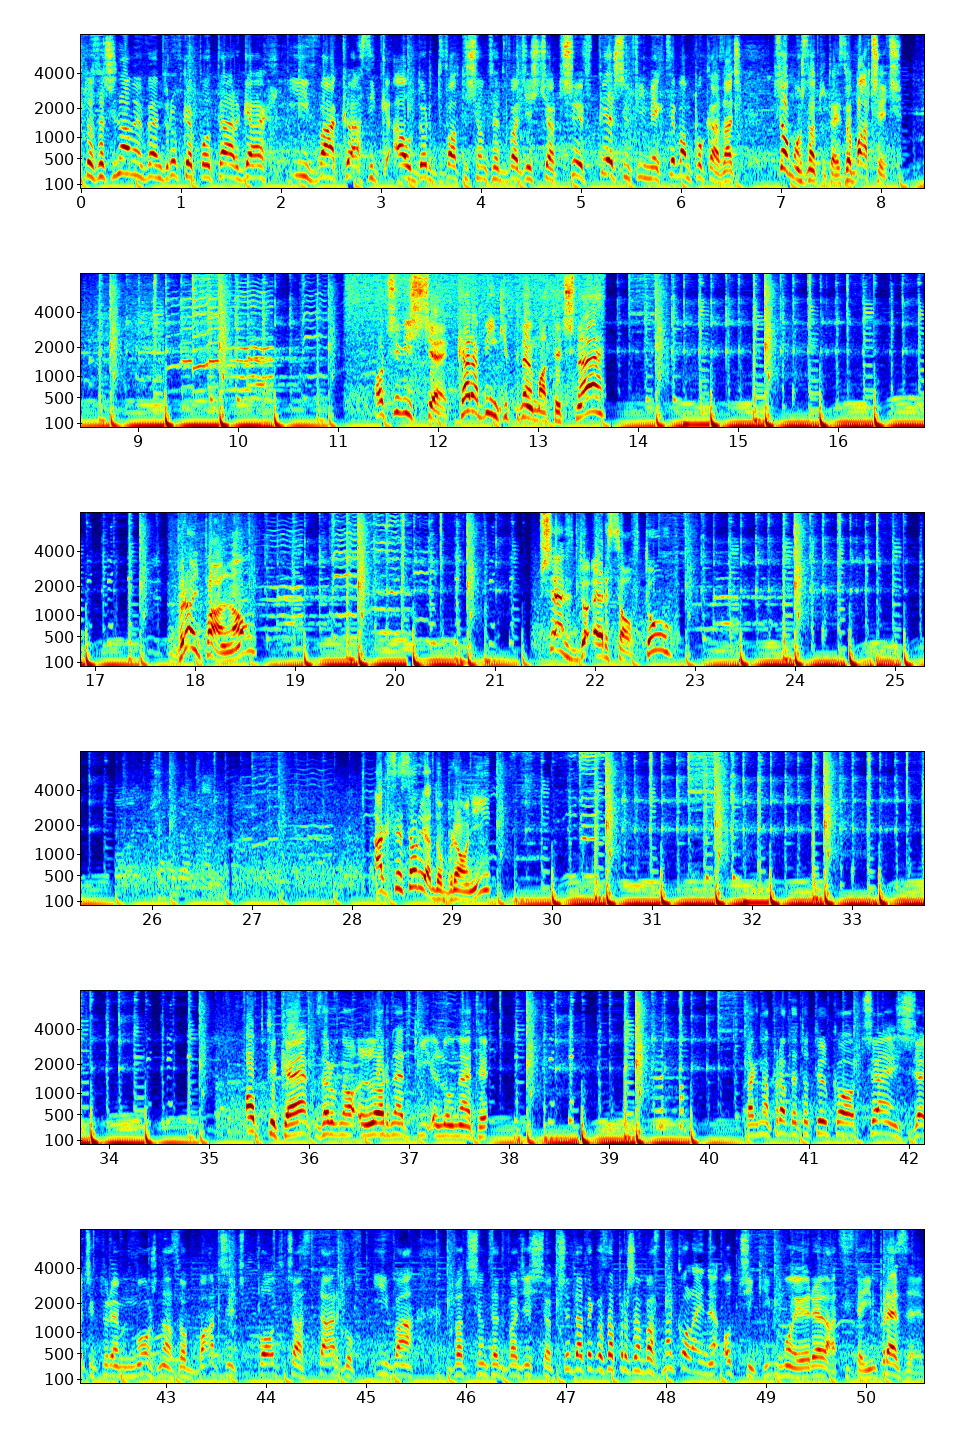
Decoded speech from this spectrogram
No to zaczynamy wędrówkę po targach IWA Classic Outdoor 2023. W pierwszym filmie chcę Wam pokazać, co można tutaj zobaczyć. Oczywiście karabinki pneumatyczne, broń palną, sprzęt do airsoftu, akcesoria do broni, optykę, zarówno lornetki, lunety. Tak naprawdę to tylko część rzeczy, które można zobaczyć podczas targów IWA 2023, dlatego zapraszam Was na kolejne odcinki mojej relacji z tej imprezy.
